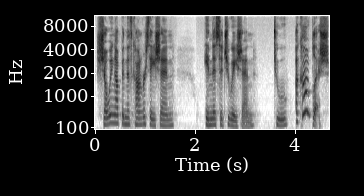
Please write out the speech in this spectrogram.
showing up in this conversation, in this situation to accomplish?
